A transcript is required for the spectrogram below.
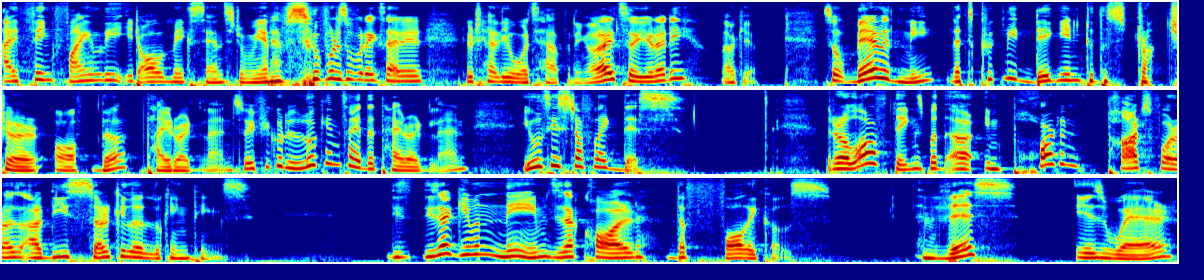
I think finally it all makes sense to me and I'm super, super excited to tell you what's happening. All right, so you ready? Okay. So bear with me. Let's quickly dig into the structure of the thyroid gland. So if you could look inside the thyroid gland, you'll see stuff like this. There are a lot of things, but the important parts for us are these circular looking things. These, these are given names. These are called the follicles. And this is where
